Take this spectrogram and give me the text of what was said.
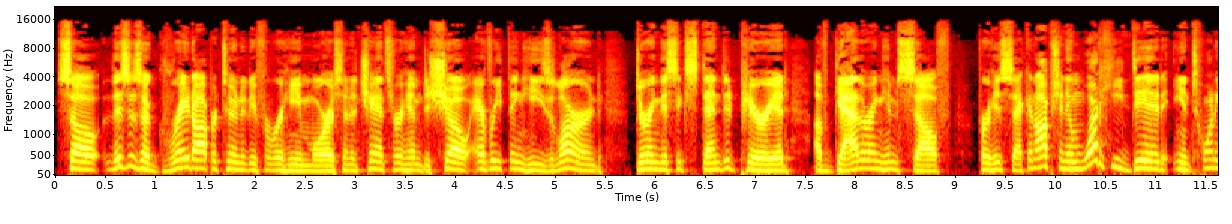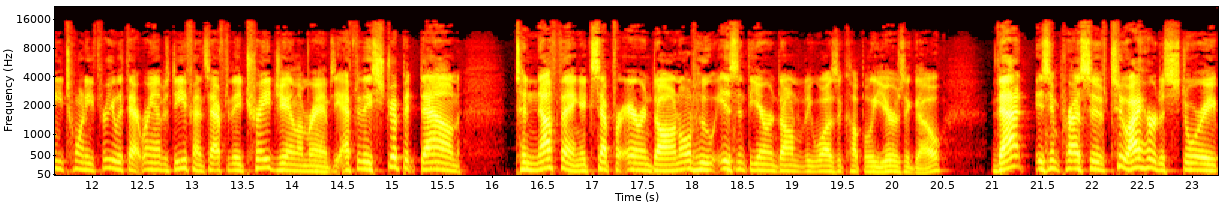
So this is a great opportunity for Raheem Morris and a chance for him to show everything he's learned during this extended period of gathering himself for his second option. And what he did in 2023 with that Rams defense after they trade Jalen Ramsey, after they strip it down to nothing except for Aaron Donald, who isn't the Aaron Donald he was a couple of years ago. That is impressive too. I heard a story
